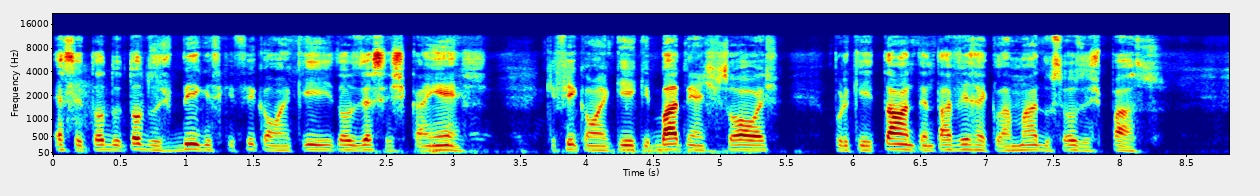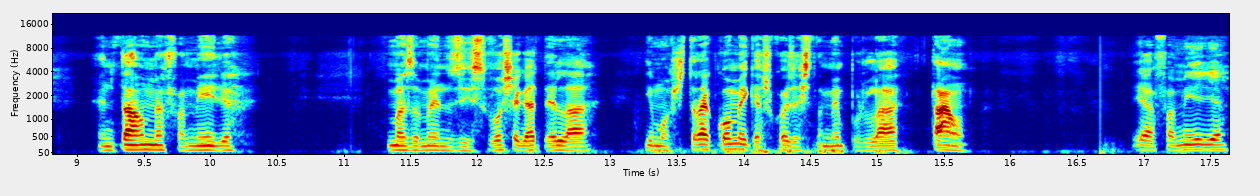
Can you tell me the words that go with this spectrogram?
esse todo, todos os bigs que ficam aqui, todos esses canhões que ficam aqui, que batem as pessoas, porque estão a tentar vir reclamar dos seus espaços. Então, minha família, mais ou menos isso. Vou chegar até lá e mostrar como é que as coisas também por lá estão. E a família,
